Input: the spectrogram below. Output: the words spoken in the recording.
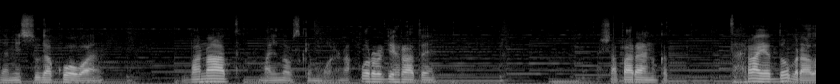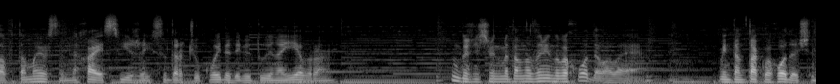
Замість Судакова. Ванат. Мальновський може на форварді грати. Шапаренко. Грає добре, але втомився. Нехай свіжий Сидорчук вийде, дебютує на євро. Ну, точніше, він там на заміну виходив, але він там так виходив, що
